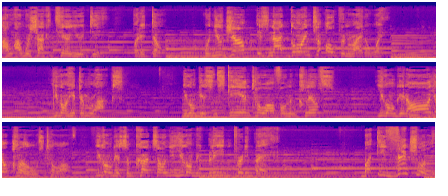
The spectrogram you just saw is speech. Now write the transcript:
I, I wish I could tell you it did, but it don't. When you jump, it's not going to open right away. You're to hit them rocks. You're to get some skin tore off on them cliffs. You're to get all your clothes tore off. You're to get some cuts on you. You're to be bleeding pretty bad. But eventually,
